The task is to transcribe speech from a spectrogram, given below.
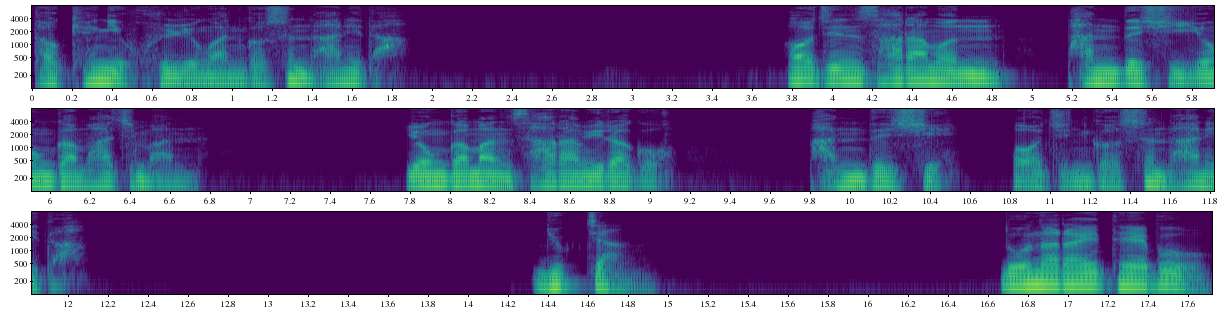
덕행이 훌륭한 것은 아니다. 어진 사람은 반드시 용감하지만 용감한 사람이라고 반드시 어진 것은 아니다. 6장 노나라의 대부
